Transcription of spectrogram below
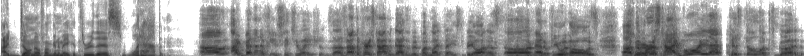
I don't know if I'm going to make it through this? What happened? Uh, I've been in a few situations. Uh, it's not the first time a gun's been put in my face, to be honest. Uh, I've had a few of those. Uh, sure. The first time, boy, that pistol looks good.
